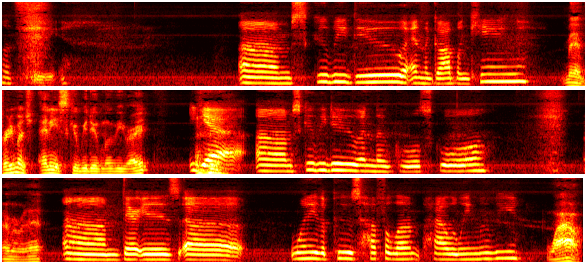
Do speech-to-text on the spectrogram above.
let's see. Um, Scooby Doo and the Goblin King. Man, pretty much any Scooby Doo movie, right? Yeah. um, Scooby Doo and the Ghoul School. I remember that. Um, there is uh, Winnie the Pooh's Heffalump Halloween movie. Wow.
